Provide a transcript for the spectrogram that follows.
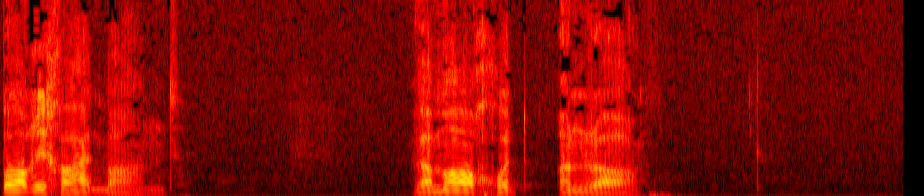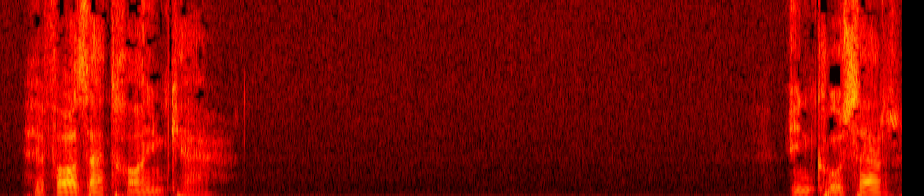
باقی خواهد ماند و ما خود آن را حفاظت خواهیم کرد. این کوسر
